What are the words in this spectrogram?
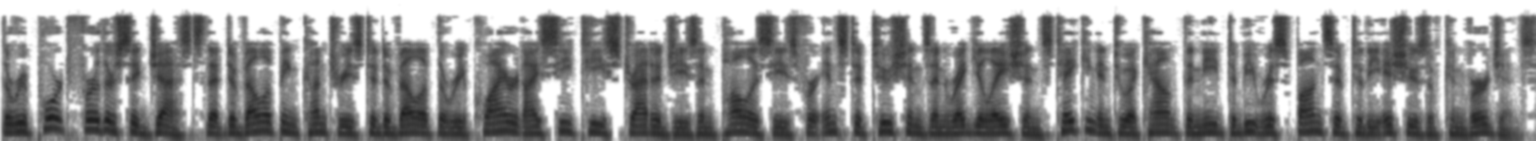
The report further suggests that developing countries to develop the required ICT strategies and policies for institutions and regulations taking into account the need to be responsive to the issues of convergence.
